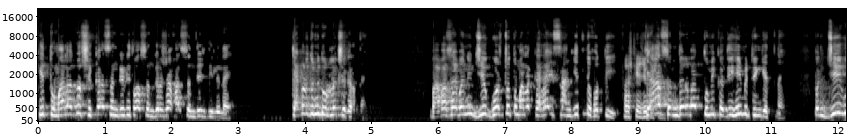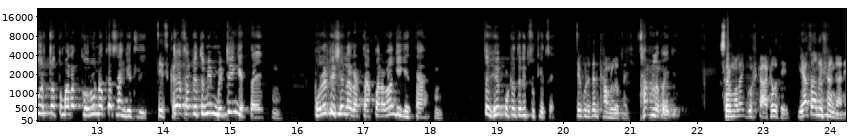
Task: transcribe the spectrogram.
की तुम्हाला जो शिका संघटित वा संघर्ष हा संदेश दिलेला आहे त्याकडे तुम्ही दुर्लक्ष करताय. बाबासाहेबांनी जी गोष्ट तुम्हाला करायला सांगितली होती त्या संदर्भात तुम्ही कधीही मिटिंग घेत नाही. पण जी गोष्ट तुम्हाला करू नका सांगितली तेच. त्यासाठी तुम्ही मिटिंग घेताय. हं. पोलिटिशियनला जाता परवानगी घेता. हं. तर हे कुठेतरी चुकीचं आहे. ते कुठेतरी थांबलं पाहिजे. थांबलं पाहिजे. सर मला एक गोष्ट आठवते. याच अनुषंगाने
